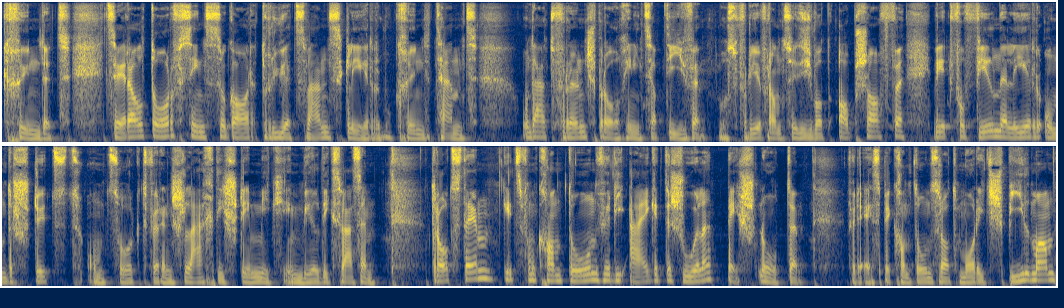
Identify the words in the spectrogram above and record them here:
gekündigt. In Altdorf sind es sogar 23 Lehrer, die gekündigt haben. Und auch die Fremdsprachinitiative, die das Frühfranzösisch abschaffen will, wird von vielen Lehrern unterstützt und sorgt für eine schlechte Stimmung im Bildungswesen. Trotzdem gibt es vom Kanton für die eigenen Schulen Bestnoten. Für den SP-Kantonsrat Moritz Spielmann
